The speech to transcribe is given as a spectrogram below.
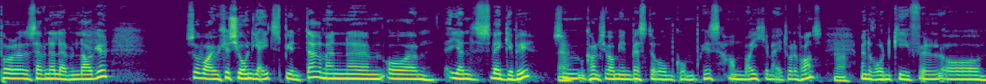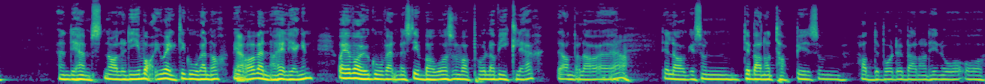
på 7-Eleven-laget så var jo ikke Sean Yates begynt der, men, uh, og Jens Veggeby, som kanskje var min beste romkompis, han var ikke med i Tour de France. Men Ron Kiefel og Andy Hemston og alle de var jo egentlig gode venner. Vi Ja. var venner hele gjengen. Og jeg var jo god venn med Steve Bauer, som var på La Vie Det andre laget, Ja. det laget som, til Bernard Tappi, som hadde både Bernardino og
